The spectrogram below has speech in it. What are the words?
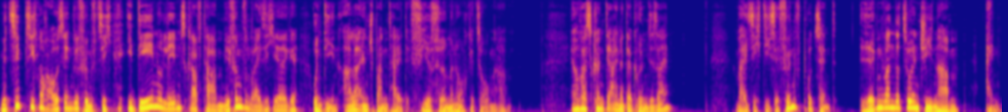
mit 70 noch aussehen wie 50, Ideen und Lebenskraft haben wie 35-Jährige und die in aller Entspanntheit vier Firmen hochgezogen haben. Ja, und was könnte einer der Gründe sein? Weil sich diese 5 Prozent irgendwann dazu entschieden haben, ein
